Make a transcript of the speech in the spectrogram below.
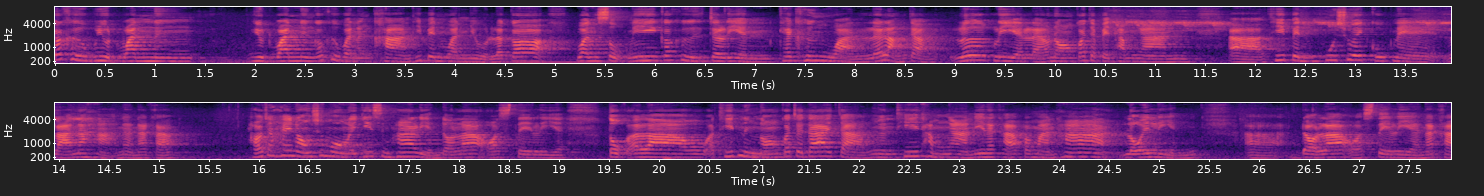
ก็คือหยุดวันหนึ่งหยุดวันหนึ่งก็คือวันอังคารที่เป็นวันหยุด แล้วก็วันศุกร์นี่ก็คือจะเรียนแค่ครึ่งวัน และหลังจากเลิกเรียนแล้วน้องก็จะไปทำงาน ที่เป็นผู้ช่วยกุ๊กในร้านอาหารน่ะนะคะเขาจะให้น้องชั่วโมงละ 25 เหรียญดอลลาร์ออสเตรเลีย ตกอาราวอาทิตย์หนึ่งน้องก็จะได้จากเงินที่ทำงานนี่นะคะ ประมาณ 500 เหรียญดอลลาร์ออสเตรเลียนะคะ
